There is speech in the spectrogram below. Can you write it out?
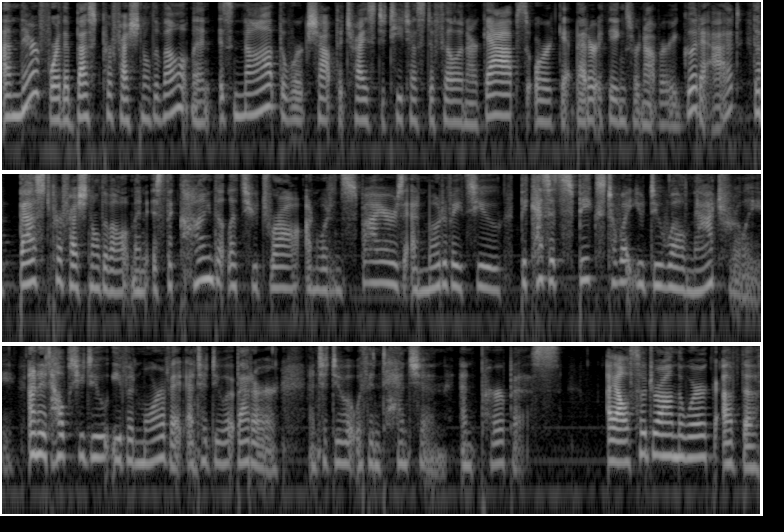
And therefore, the best professional development is not the workshop that tries to teach us to fill in our gaps or get better at things we're not very good at. The best professional development is the kind that lets you draw on what inspires and motivates you because it speaks to what you do well naturally. And it helps you do even more of it and to do it better and to do it with intention and purpose. I also draw on the work of the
